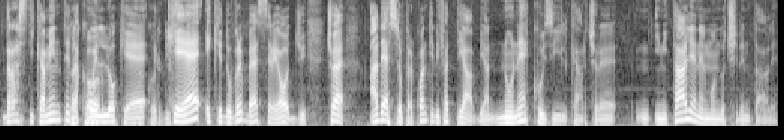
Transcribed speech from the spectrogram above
drasticamente da D'accordo, quello che è, che è e che dovrebbe essere oggi. Cioè adesso per quanti difetti abbia, non è così il carcere in- Italia e nel mondo occidentale.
